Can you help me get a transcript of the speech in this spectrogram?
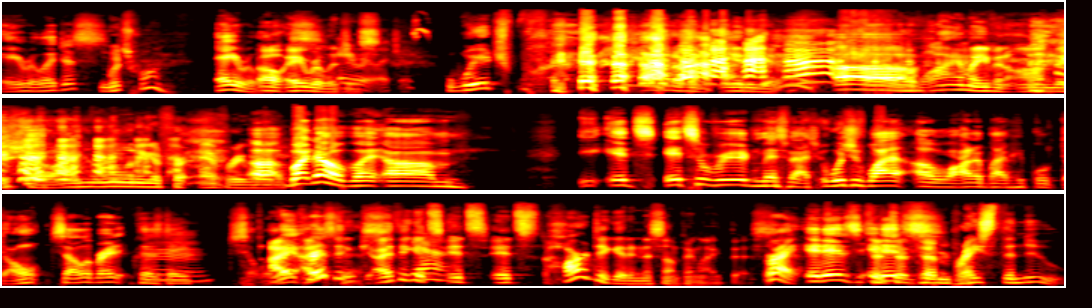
a religious which one? A religious. Oh, a religious. A-religious. Which God, I'm an idiot. Uh, why am I even on this show? I'm ruining it for everyone. Uh, but no, but um, it's it's a weird mismatch, which is why a lot of black people don't celebrate it because they celebrate I, I think I think Yeah. it's it's it's hard to get into something like this. right. It is. To, It to- is. to embrace the new.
